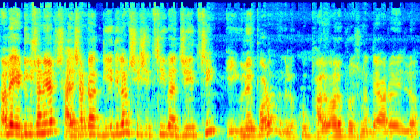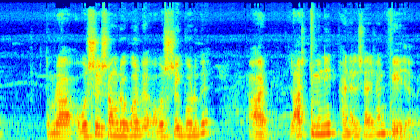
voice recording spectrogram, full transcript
তাহলে এডুকেশনের সাজেশনটা দিয়ে দিলাম। সিসি থ্রি বা জি থ্রি এইগুলোই পড়ো। এগুলো খুব ভালো ভালো প্রশ্ন দেওয়া রইল। তোমরা অবশ্যই সংগ্রহ করবে, অবশ্যই পড়বে। আর লাস্ট মিনিট ফাইনাল সাজেশন পেয়ে যাবে।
